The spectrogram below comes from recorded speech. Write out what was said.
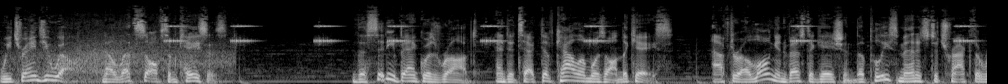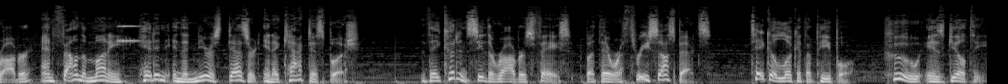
We trained you well. Now let's solve some cases. The Citibank was robbed, and Detective Callum was on the case. After a long investigation, the police managed to track the robber and found the money hidden in the nearest desert in a cactus bush. They couldn't see the robber's face, but there were three suspects. Take a look at the people. Who is guilty?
